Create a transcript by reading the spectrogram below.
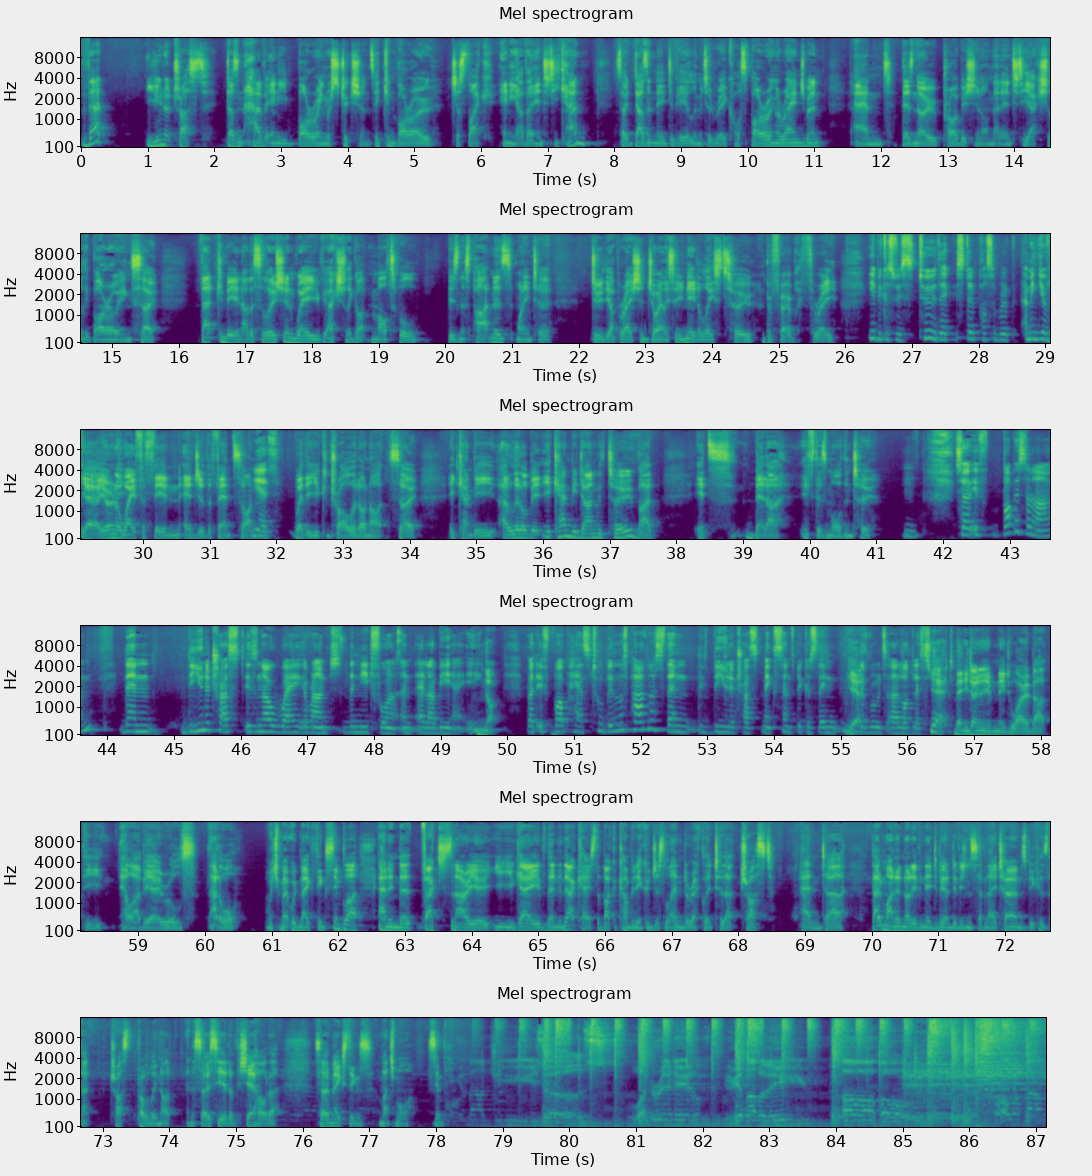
That unit trust doesn't have any borrowing restrictions. It can borrow just like any other entity can. So it doesn't need to be a limited recourse borrowing arrangement. And there's no prohibition on that entity actually borrowing. So that can be another solution where you've actually got multiple business partners wanting to do the operation jointly. So you need at least two and preferably three. Yeah, because with two, they're still possible. I mean, you're Yeah, you're on a wafer thin edge of the fence on Yes. whether you control it or not. So it can be a little bit, it can be done with two, but it's better if there's more than two. Hmm. So if Bob is alone, then the unit trust is no way around the need for an LRBA. No. But if Bob has two business partners, then the unit trust makes sense because then Yeah. the rules are a lot less strict. Yeah, then you don't even need to worry about the LRBA rules at all, which would make things simpler. And in the fact scenario you, you gave, then in that case, the bucket company could just lend directly to that trust. And uh, that might not even need to be on Division 7A terms because that trust probably not an associate of the shareholder. So it makes things much more simple. about Jesus,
